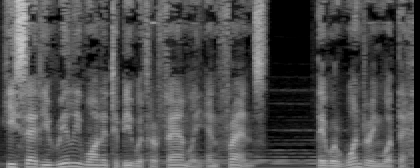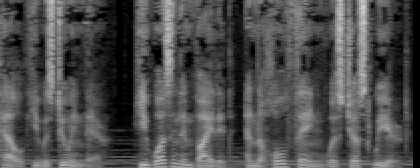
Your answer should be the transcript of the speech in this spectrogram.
He said he really wanted to be with her family and friends. They were wondering what the hell he was doing there. He wasn't invited and the whole thing was just weird.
